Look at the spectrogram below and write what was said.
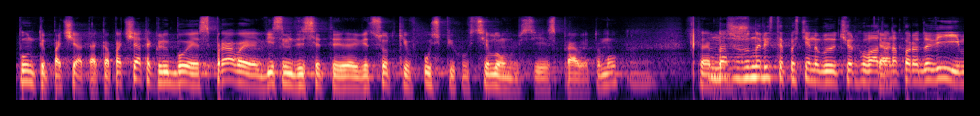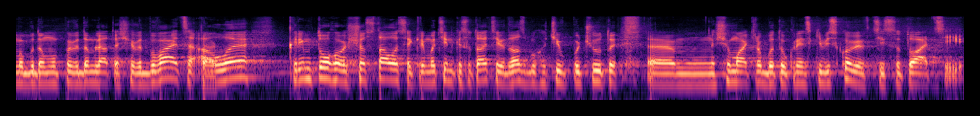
пункти початок. А початок любої справи 80% успіху в цілому всієї справи. Тому треба... Наші журналісти постійно будуть чергувати Так. на передовій, і ми будемо повідомляти, що відбувається. Але крім того, що сталося, крім оцінки ситуації, від вас би хотів почути, ем, що мають робити українські військові в цій ситуації.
